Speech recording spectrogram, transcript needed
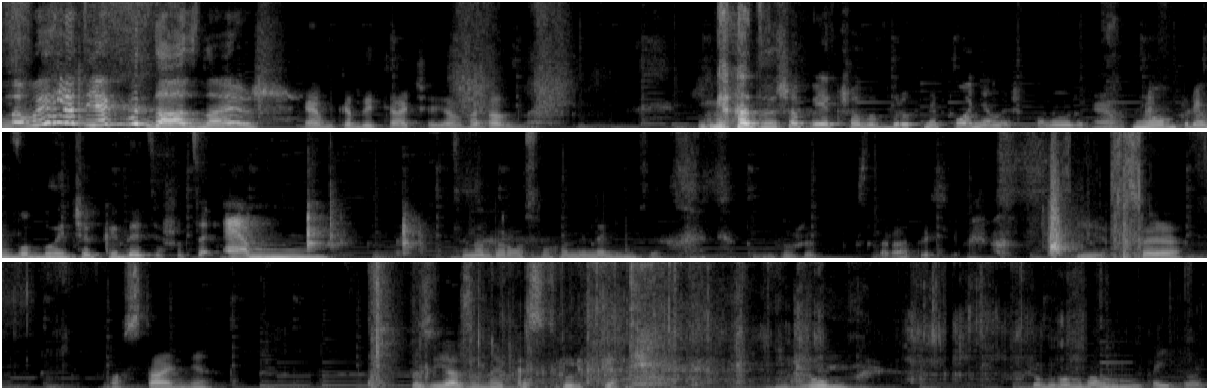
на вигляд, якби да, знаєш. М-ка дитяча, я вгадав, знаєш. А тут, щоб, якщо ви вдруг не поняли, що воно вам прям в обличчя кидається, що це М. Це на дорослого не налізе. Дуже старатися, якщо. І це останнє зв'язаної каструльки. Джум. Гум-гум-гум, поїхали.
